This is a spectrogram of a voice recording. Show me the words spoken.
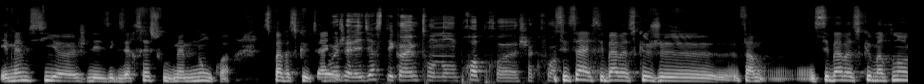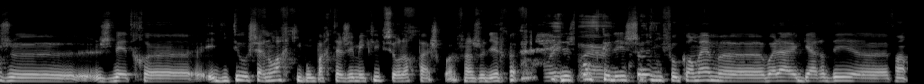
et même si euh, je les exerçais sous le même nom, quoi. C'est pas parce que ça. Moi, j'allais dire, c'était quand même ton nom propre euh, à chaque fois. C'est ça, et c'est pas parce que je, enfin, c'est pas parce que maintenant je, je vais être euh, édités au chat noir qui vont partager mes clips sur leur page quoi. Enfin je veux dire je pense que les choses il faut quand même euh, voilà garder euh, enfin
